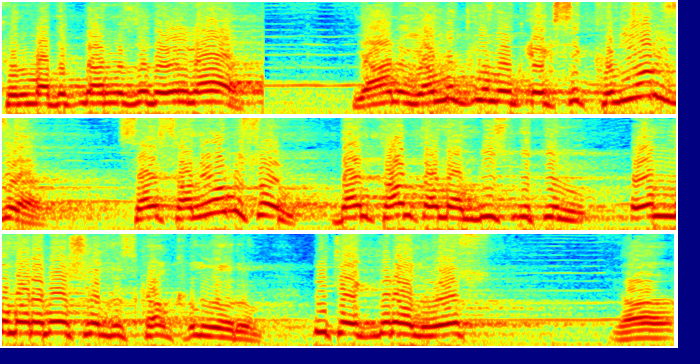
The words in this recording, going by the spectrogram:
Kılmadıklarınızı değil ha. Yani yamuk yumuk eksik kılıyoruz ya. Sen sanıyor musun? Ben tam tamam büsbütün 10 numara 5 yıldız kılıyorum. Bir tekbir alıyoruz. Ya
